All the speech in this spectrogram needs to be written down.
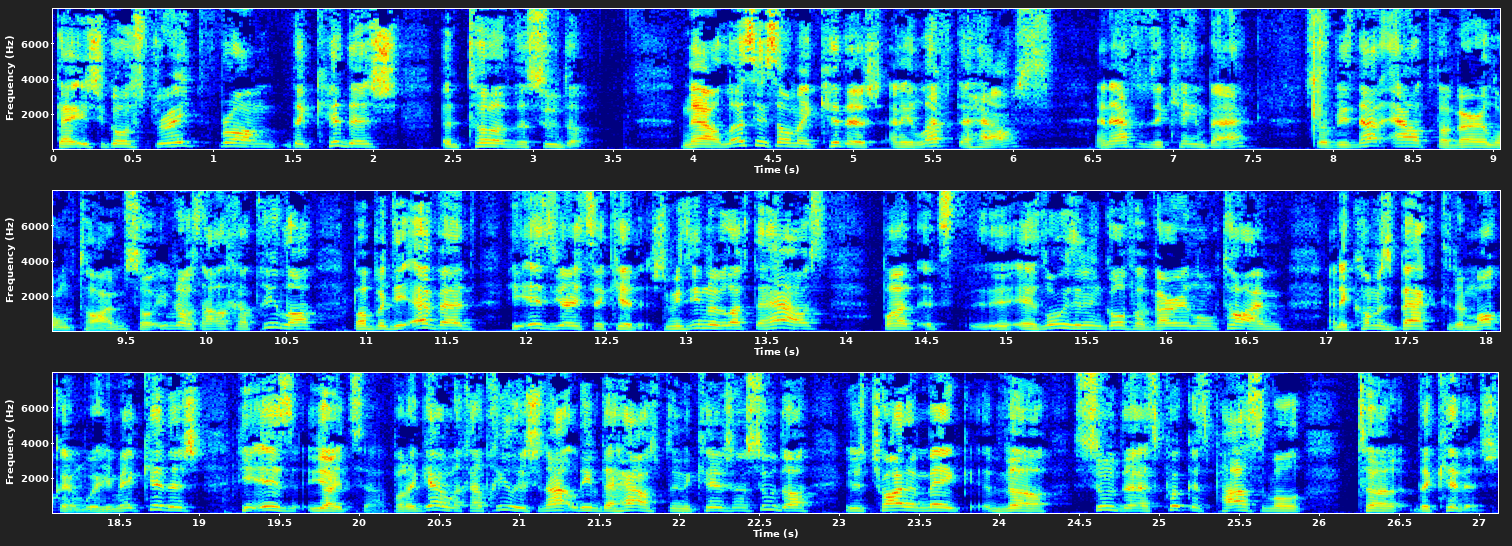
that you should go straight from the kiddush to the suda. Now, let's say someone made kiddush and he left the house, and after he came back. So if he's not out for a very long time, so even though it's not al but but bedieved he is yaitze kiddush. It means even though he left the house, but it's as long as he didn't go for a very long time and he comes back to the makom where he made kiddush, he is yaitza. But again, lechatchila you should not leave the house between the kiddush and suda. You should try to make the suda as quick as possible to the kiddush.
